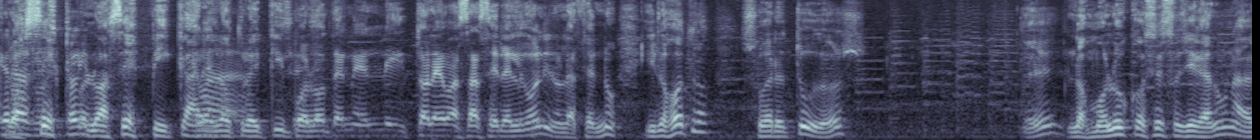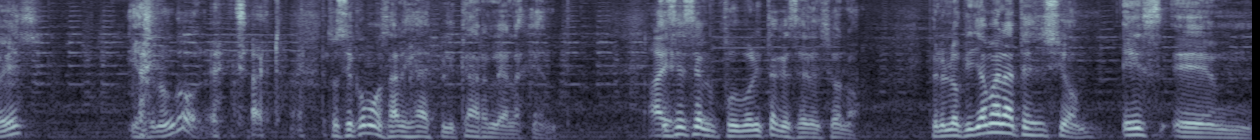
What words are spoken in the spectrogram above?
Lo haces, lo haces picar el Claro, otro equipo, sí, lo tenés listo, le vas a hacer el gol y no le haces no. Y los otros, suertudos, ¿eh? los moluscos esos llegan una vez y hacen un gol. Exactamente. Entonces, ¿cómo salís a explicarle a la gente? Ese es el futbolista que seleccionó. Pero lo que llama la atención es, eh,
